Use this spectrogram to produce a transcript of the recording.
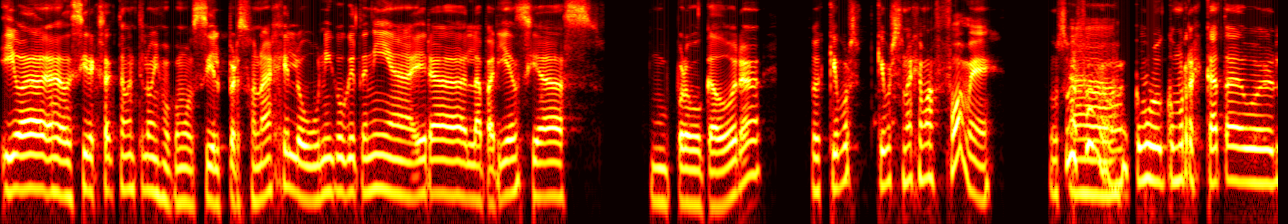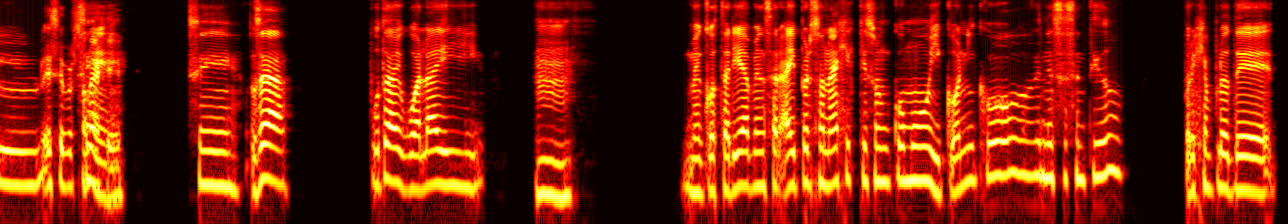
iba a decir exactamente lo mismo, como si el personaje lo único que tenía era la apariencia provocadora, pues qué, pers- qué personaje más fome. Fome, Ah. weón. ¿Cómo, cómo rescata el- ese personaje? Sí, sí. O sea, puta, igual hay... mm, me costaría pensar, hay personajes que son como icónicos en ese sentido. Por ejemplo, te,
